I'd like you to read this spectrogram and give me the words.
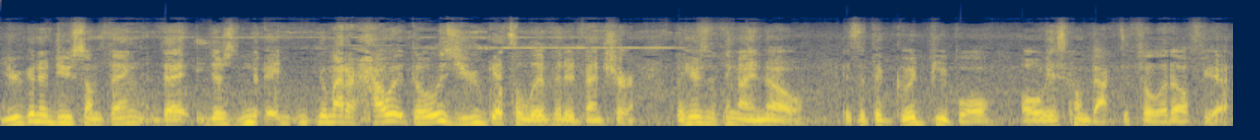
you're going to do something that there's no, no, matter how it goes, you get to live an adventure. But here's the thing I know is that the good people always come back to Philadelphia.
